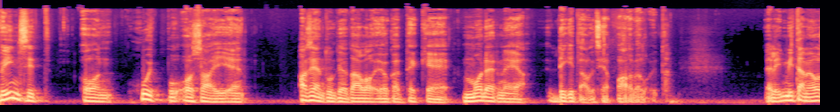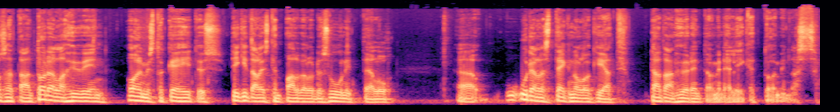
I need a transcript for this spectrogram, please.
Vinsit on huippuosaajien asiantuntijatalo, joka tekee moderneja digitaalisia palveluita. Eli mitä me osataan todella hyvin, ohjelmistokehitys, digitaalisten palveluiden suunnittelu, uudenlaiset teknologiat, datan hyödyntäminen liiketoiminnassa.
